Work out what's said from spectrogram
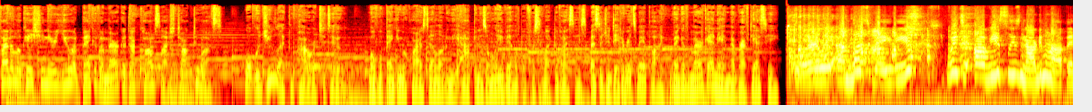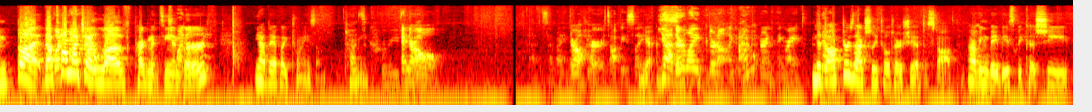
Find a location near you at bankofamerica.com slash talk to us. What would you like the power to do? Mobile banking requires downloading the app and is only available for select devices. Message and data rates may apply. Bank of America and a member FDIC. literally endless babies, which obviously is not gonna happen. But that's What how do they much I have? love pregnancy and 20? birth. Yeah, they have like twenty some twenty. Crazy. And they're all. That's so funny. They're all hers, obviously. Yes. yeah, they're like They're not like I adopted don't- or anything, right? The doctors actually told her she had to stop having babies because she,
